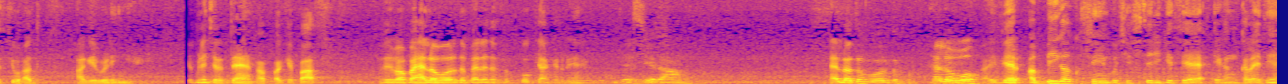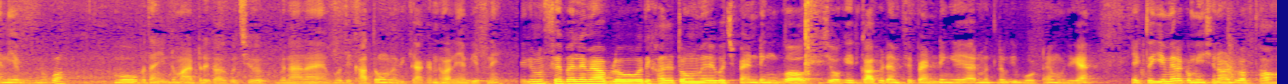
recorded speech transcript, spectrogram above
उसके बाद आगे बढ़ेंगे। अपने चलते हैं पापा के पास। फिर पापा हेलो बोल दो, पहले तो सबको क्या कर रहे हैं? श्री राम। हेलो तो बोल दो। हेलो यार अभी का कुछ सीन कुछ इस तरीके से है। एक अंकल आए थे यानी अभी हम लोग को। वो पता नहीं टमाटर का कुछ बनाना है वो दिखाता हूँ मैं भी क्या करने वाले हैं अभी अपने। लेकिन उससे पहले मैं आप लोगों को दिखा देता हूँ मेरे कुछ पेंडिंग वर्क जो कि काफ़ी टाइम से पेंडिंग है यार मतलब कि बहुत टाइम हो गया। एक तो ये मेरा कमीशन आर्ट वर्क था।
